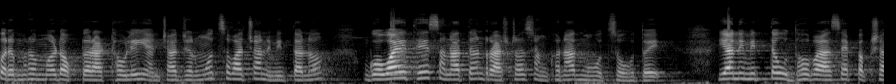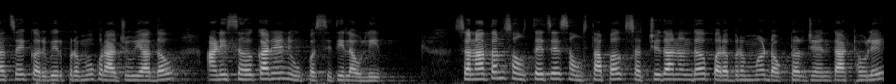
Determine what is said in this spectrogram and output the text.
परब्रह्म डॉक्टर आठवले यांच्या जन्मोत्सवाच्या निमित्तानं गोवा येथे सनातन राष्ट्र शंखनाद महोत्सव होतोय. या निमित्त उद्धव बाळासाहेब पक्षाचे करवीर प्रमुख राजू यादव आणि सहकार्याने उपस्थिती लावली. सनातन संस्थेचे संस्थापक सच्चिदानंद परब्रह्म डॉक्टर जयंत आठवले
